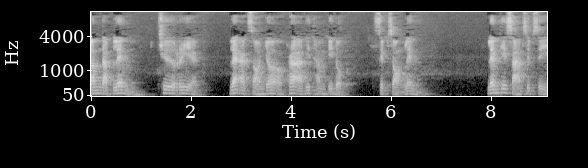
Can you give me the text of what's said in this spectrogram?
ลำดับเล่ม ชื่อเรียก และอักษรย่อพระอภิธรรมปิฎกสิบสองเล่ม เล่มที่สามสิบสี่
